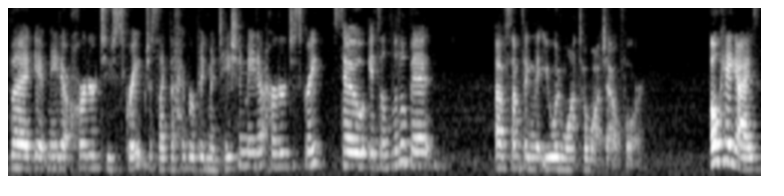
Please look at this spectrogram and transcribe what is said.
but it made it harder to scrape, just like the hyperpigmentation made it harder to scrape. So it's a little bit of something that you would want to watch out for. Okay guys,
